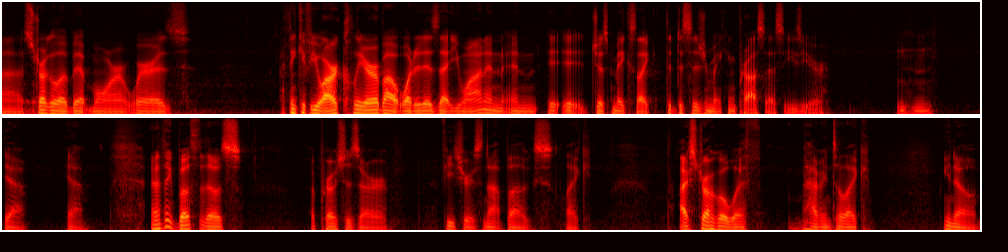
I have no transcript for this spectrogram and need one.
uh, struggle a bit more whereas I think if you are clear about what it is that you want and and it, it just makes like the decision making process easier. Mm-hmm. Yeah, yeah, and I think both of those approaches are features, not bugs. Like, I struggle with having to like, you know,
